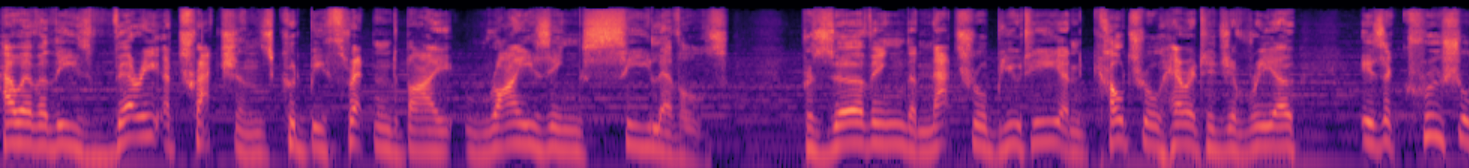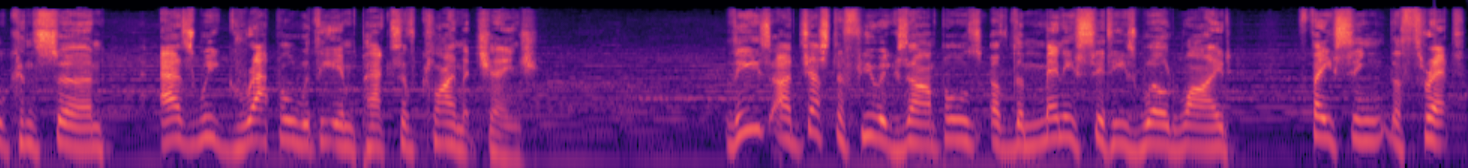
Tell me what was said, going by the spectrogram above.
However, these very attractions could be threatened by rising sea levels. Preserving the natural beauty and cultural heritage of Rio is a crucial concern as we grapple with the impacts of climate change. These are just a few examples of the many cities worldwide facing the threat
